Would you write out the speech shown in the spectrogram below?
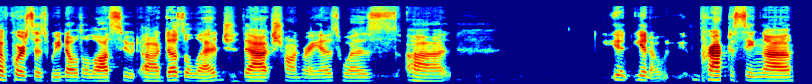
Of course, as we know, the lawsuit uh, does allege that Sean Reyes was, uh, y- you know, practicing uh,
